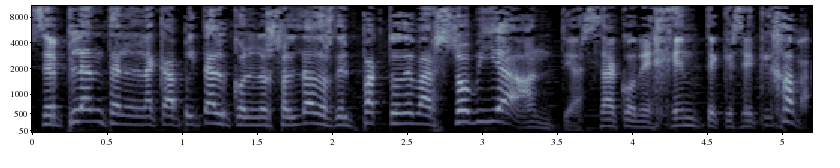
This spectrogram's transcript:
se plantan en la capital con los soldados del Pacto de Varsovia ante a saco de gente que se quejaba.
